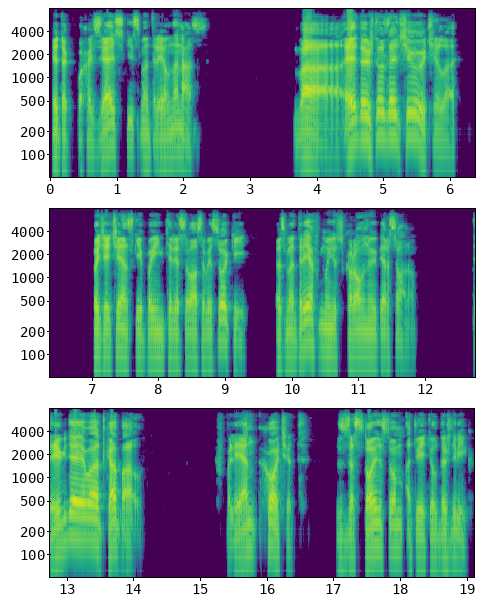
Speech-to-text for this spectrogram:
это по-хозяйски смотрел на нас. «Ба, это что за чучело?» По-чеченски поинтересовался Высокий, осмотрев мою скромную персону. «Ты где его откопал?» «В плен хочет», — с достоинством ответил дождевик.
